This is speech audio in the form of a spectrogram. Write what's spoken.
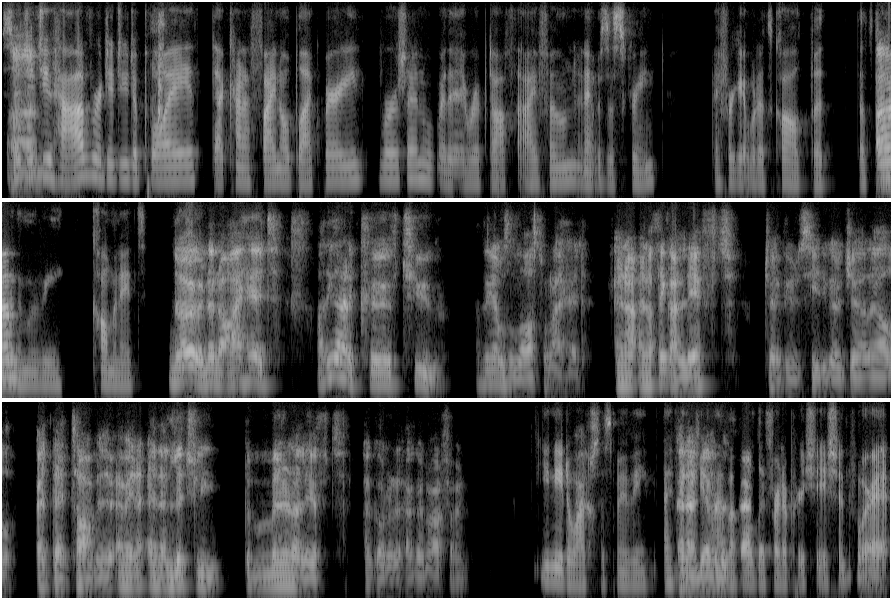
So um, did you have or did you deploy that kind of final BlackBerry version where they ripped off the iPhone and it was a screen? I forget what it's called, but that's kind um, of where the movie culminates. No, no, no. I had I think I had a Curve 2. I think that was the last one I had. And I and I think I left JPMC to go to JLL at that time. I mean, and I literally the minute I left, I got it. I got an iPhone. You need to watch this movie. I think I you have a back. whole different appreciation for it.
